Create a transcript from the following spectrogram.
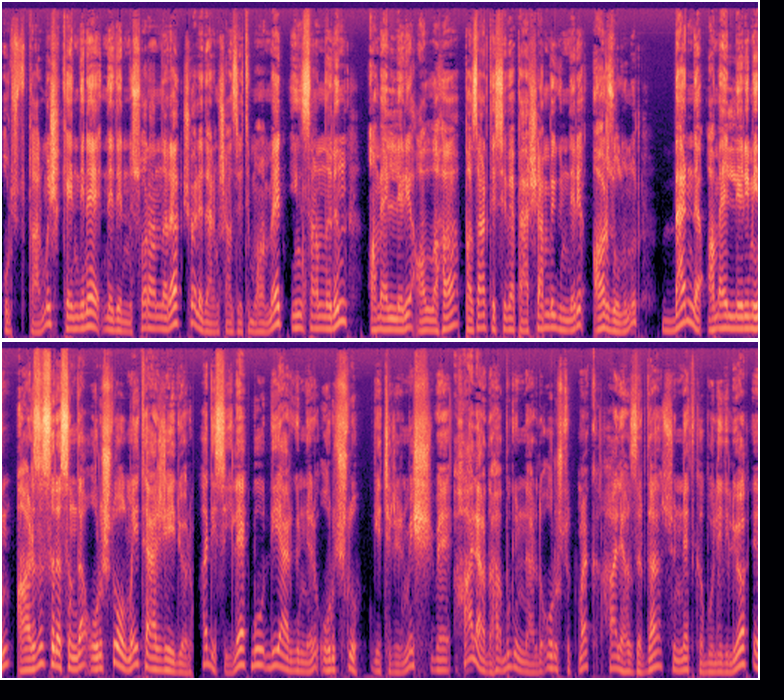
oruç tutarmış. Kendine nedenini soranlara şöyle dermiş Hazreti Muhammed. İnsanların amelleri Allah'a pazartesi ve perşembe günleri arz olunur ben de amellerimin arzı sırasında oruçlu olmayı tercih ediyorum. Hadisiyle bu diğer günleri oruçlu geçirirmiş ve hala daha bugünlerde oruç tutmak hali hazırda sünnet kabul ediliyor e,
